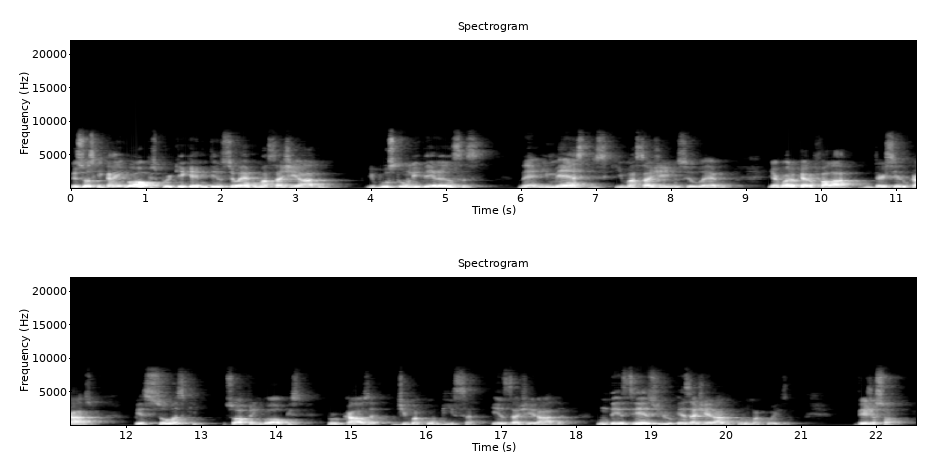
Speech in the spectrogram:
Pessoas que caem em golpes porque querem ter o seu ego massageado e buscam lideranças né, e mestres que massageiem o seu ego. E agora eu quero falar um terceiro caso: pessoas que sofrem golpes por causa de uma cobiça exagerada um desejo exagerado por uma coisa. Veja só,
